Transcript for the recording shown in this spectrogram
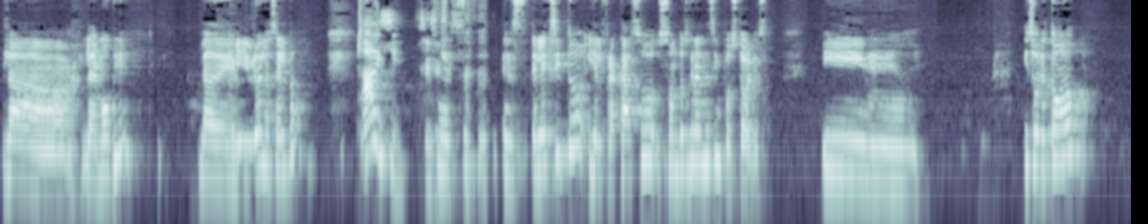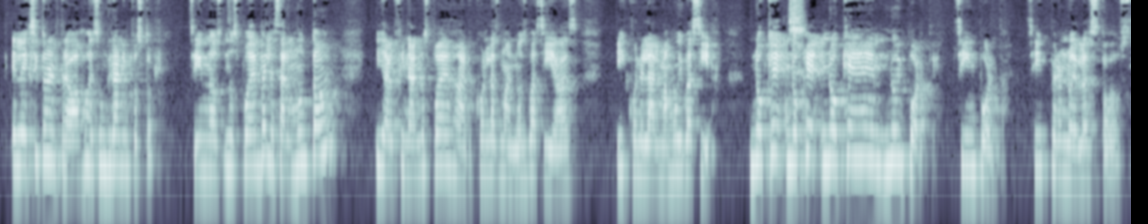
la, la, de Mowgli, la del libro de la selva. Ay, sí, sí, sí. Es, es, el éxito y el fracaso son dos grandes impostores. Y, y sobre todo, el éxito en el trabajo es un gran impostor. ¿sí? Nos, nos puede embelezar un montón y al final nos puede dejar con las manos vacías y con el alma muy vacía. No que no, que, no, que no importe, sí importa, sí, pero no de los todos,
